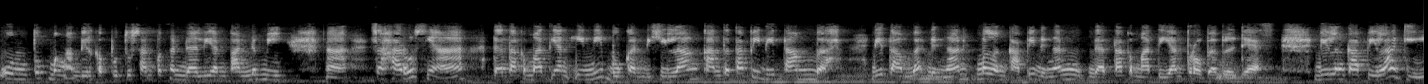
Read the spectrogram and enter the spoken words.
untuk mengambil keputusan pengendalian pandemi. Nah, seharusnya data kematian ini bukan dihilangkan tetapi ditambah, ditambah dengan melengkapi dengan data kematian probable death. Dilengkapi lagi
